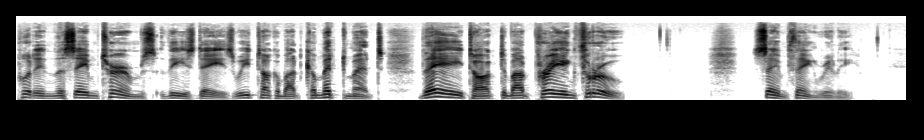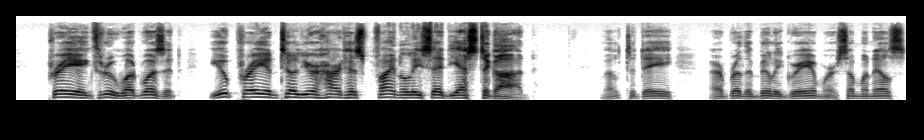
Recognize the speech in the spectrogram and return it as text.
put in the same terms these days. We talk about commitment, they talked about praying through. Same thing, really. Praying through, what was it? You pray until your heart has finally said yes to God. Well, today, our brother Billy Graham or someone else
